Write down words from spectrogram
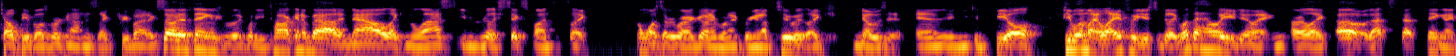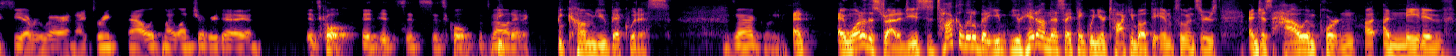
tell people i was working on this like prebiotic soda thing and people were like what are you talking about and now like in the last even really six months it's like almost everywhere i go and everyone i bring it up to it like knows it and, and you can feel people in my life who used to be like, "What the hell are you doing?" are like, "Oh, that's that thing I see everywhere, and I drink now with my lunch every day, and it's cool. It, it's it's it's cool. It's validating. Become ubiquitous. Exactly. And and one of the strategies is talk a little bit. You, you hit on this, I think, when you're talking about the influencers and just how important a, a, native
